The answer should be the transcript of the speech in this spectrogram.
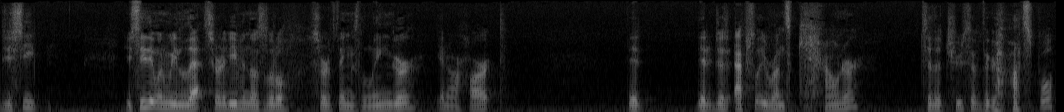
do you see? Do you see that when we let sort of even those little sort of things linger in our heart, that, that it just absolutely runs counter to the truth of the gospel?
